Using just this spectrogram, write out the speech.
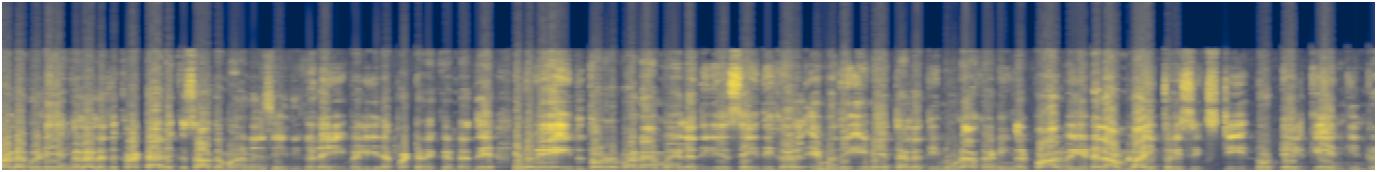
பல விடயங்கள் அல்லது கட்டாருக்கு சாதகமான செய்திகளை வெளியிடப்பட்டிருக்கின்றது. எனவே இது தொடர்பான மேலதிக செய்திகள் எமது இணையதளத்தினூடாக நீங்கள் பார்வையிடலாம். லைவ் த்ரீ சிக்ஸ்டி டாட் என்கின்ற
